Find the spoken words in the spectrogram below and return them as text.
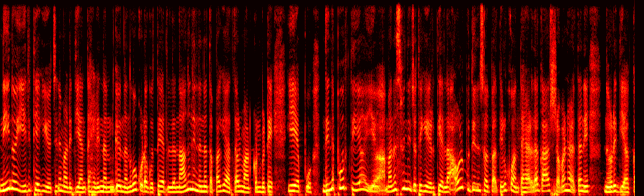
ನೀನು ಈ ರೀತಿಯಾಗಿ ಯೋಚನೆ ಮಾಡಿದ್ಯಾ ಅಂತ ಹೇಳಿ ನನಗೆ, ನನಗೂ ಕೂಡ ಗೊತ್ತೇ ಇರಲಿಲ್ಲ. ನಾನು ನಿನ್ನನ್ನು ತಪ್ಪಾಗಿ ಅರ್ಥ ಮಾಡ್ಕೊಂಡ್ಬಿಟ್ಟೆ. ಏ ಅಪ್ಪು ದಿನಪೂರ್ತಿಯ ಮನಸ್ವಿನಿ ಜೊತೆಗೆ ಇರ್ತೀಯಲ್ಲ, ಅವಳು ಬುದ್ಧಿನೂ ಸ್ವಲ್ಪ ತಿಳ್ಕೊ ಅಂತ ಹೇಳಿದಾಗ ಶ್ರವಣ್ ಹೇಳ್ತಾನೆ, ನೋಡಿದ್ಯಾ ಅಕ್ಕ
